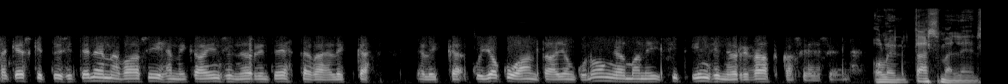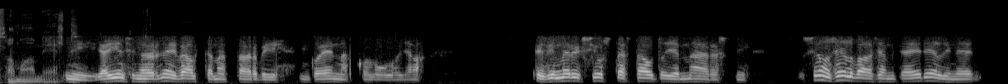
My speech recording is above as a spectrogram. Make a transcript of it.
sä keskittyisit enemmän vaan siihen, mikä on insinöörin tehtävä, eli Eli kun joku antaa jonkun ongelman, niin sitten insinööri ratkaisee sen. olen täsmälleen samaa mieltä. Niin, ja insinöörin ei välttämättä tarvii niin ennakkoluuloja. Esimerkiksi just tästä autojen määrästä, niin se on selvä asia, mitä edellinen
